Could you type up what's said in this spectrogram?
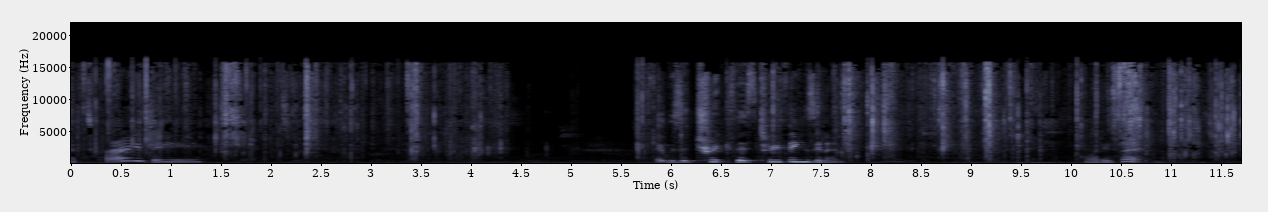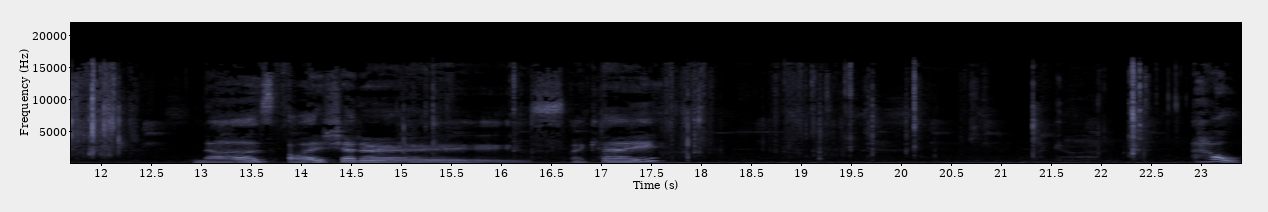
It's crazy. It was a trick. There's two things in it. What is it? NARS eyeshadows. Okay. Oh. Ow.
